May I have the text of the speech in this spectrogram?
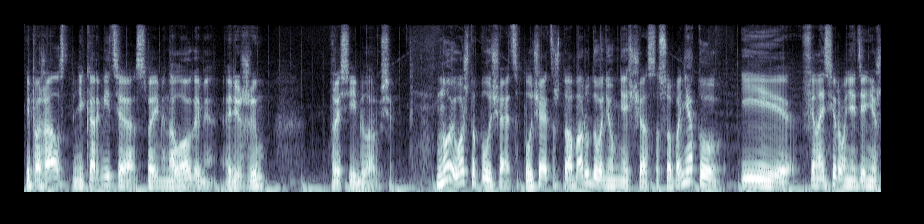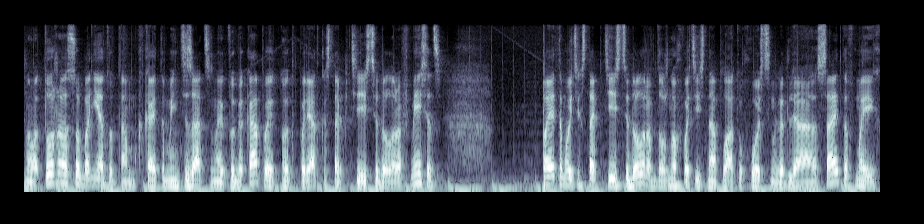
и, пожалуйста, не кормите своими налогами режим в России и Беларуси. Ну и вот что получается. Получается, что оборудования у меня сейчас особо нету, и финансирования денежного тоже особо нету. Там какая-то монетизация на ютубе капает, но это порядка 150 долларов в месяц. Поэтому этих 150 долларов должно хватить на оплату хостинга для сайтов моих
